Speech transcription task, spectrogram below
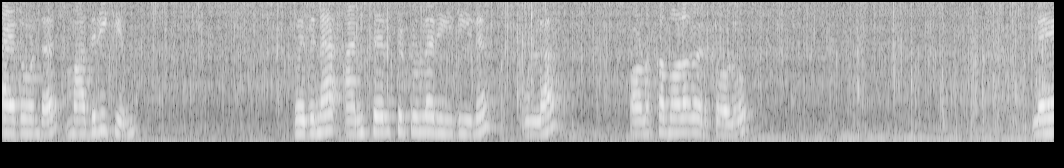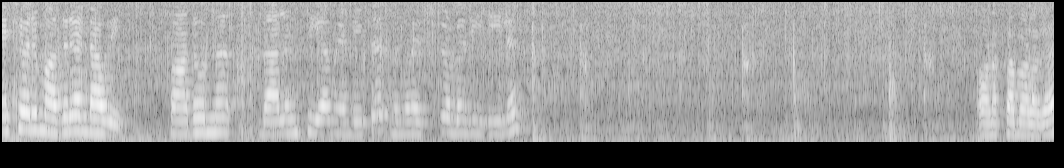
ആയതുകൊണ്ട് മധുരിക്കും. അപ്പോൾ ഇതിന് അനുസരിച്ചിട്ടുള്ള രീതിയിൽ ഉള്ള ഉണക്കമുളക് എടുത്തോളൂ. ലേശം ഒരു മധുരം ഉണ്ടാവുകയും അപ്പോൾ അതൊന്ന് ബാലൻസ് ചെയ്യാൻ വേണ്ടിയിട്ട് നിങ്ങളുടെ ഇഷ്ടമുള്ള രീതിയിൽ ഉണക്കമുളക്.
